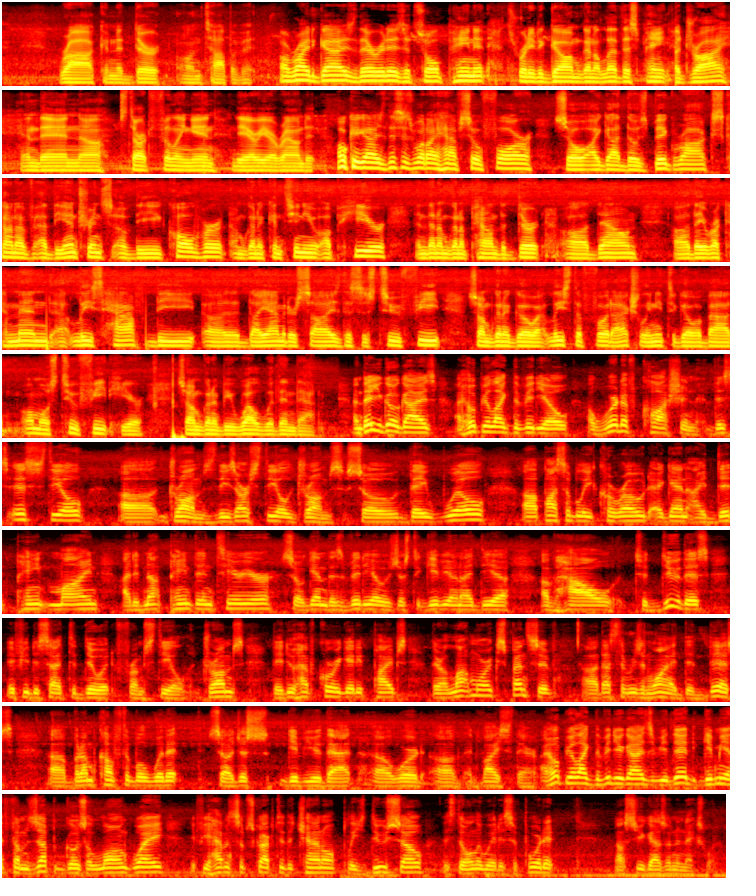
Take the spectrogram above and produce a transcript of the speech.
rock and the dirt on top of it. All right, guys, there it is. It's all painted. It's ready to go. I'm gonna let this paint dry and then uh, start filling in the area around it. Okay, guys, this is what I have so far. So I got those big rocks kind of at the entrance of the culvert. I'm gonna continue up here and then I'm gonna pound the dirt uh, down uh, they recommend at least half the uh, diameter size. This is two feet, so I'm going to go at least a foot. I actually need to go about almost two feet here, so I'm going to be well within that. And there you go, guys. I hope you liked the video. A word of caution, this is steel uh, drums. These are steel drums, so they will uh, possibly corrode. Again, I did paint mine. I did not paint the interior. So again, this video is just to give you an idea of how to do this if you decide to do it from steel drums. They do have corrugated pipes. They're a lot more expensive. Uh, that's the reason why I did this, uh, but I'm comfortable with it. So I just give you that uh, word of advice there. I hope you liked the video guys. If you did, give me a thumbs up. It goes a long way. If you haven't subscribed to the channel, please do so. It's the only way to support it. I'll see you guys on the next one.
